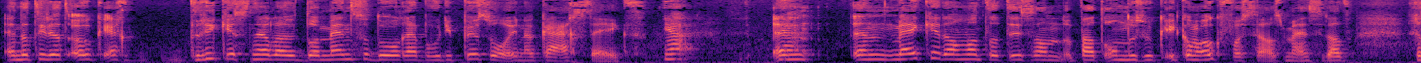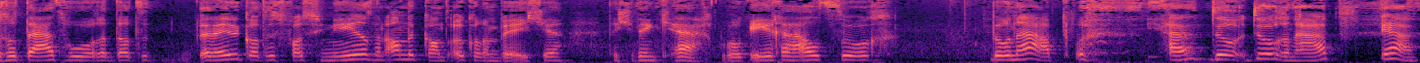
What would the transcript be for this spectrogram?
En dat die dat ook echt drie keer sneller door mensen doorhebben... hoe die puzzel in elkaar steekt. Ja. En, en merk je dan, want dat is dan een bepaald onderzoek... ik kan me ook voorstellen als mensen dat resultaat horen... dat het aan de ene kant is fascinerend... aan de andere kant ook wel een beetje... dat je denkt, ja, ik ben ook ingehaald door door een aap. Ja, door, een aap. Ja,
